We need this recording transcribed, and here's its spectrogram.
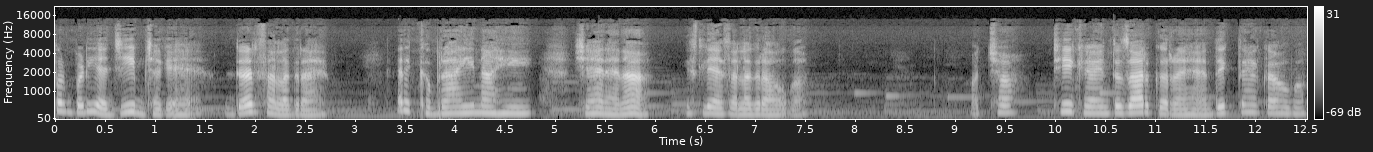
पर बड़ी अजीब जगह है, डर सा लग रहा है। अरे घबरा ही ना ही शहर है ना, इसलिए ऐसा लग रहा होगा। अच्छा ठीक है, इंतज़ार कर रहे हैं, देखते हैं क्या होगा।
